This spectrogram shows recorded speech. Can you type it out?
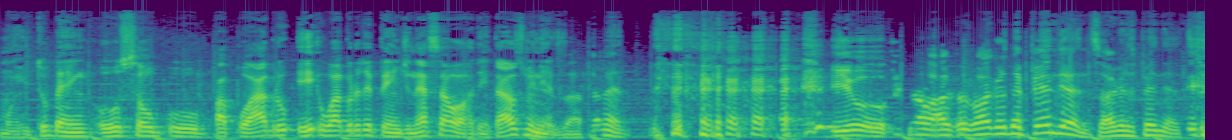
Muito bem, ouça o, o Papo Agro agro e o agro depende, nessa ordem, tá, os meninos? Exatamente. e o. Não, o agro depende antes, o agro depende antes.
